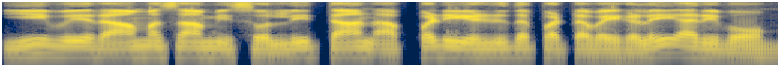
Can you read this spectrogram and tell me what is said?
ஈ வி ராமசாமி சொல்லி தான் அப்படி எழுதப்பட்டவைகளை அறிவோம்.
